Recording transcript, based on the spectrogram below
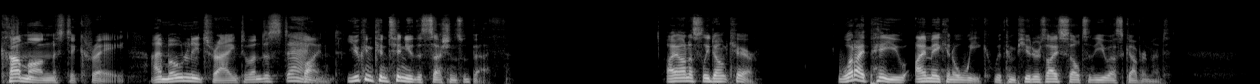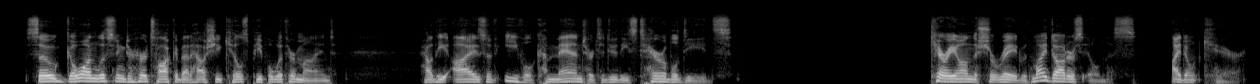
Come on, Mr. Cray. I'm only trying to understand. Fine. You can continue the sessions with Beth. I honestly don't care. What I pay you, I make in a week with computers I sell to the US government. So go on listening to her talk about how she kills people with her mind, how the eyes of evil command her to do these terrible deeds. Carry on the charade with my daughter's illness. I don't care.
